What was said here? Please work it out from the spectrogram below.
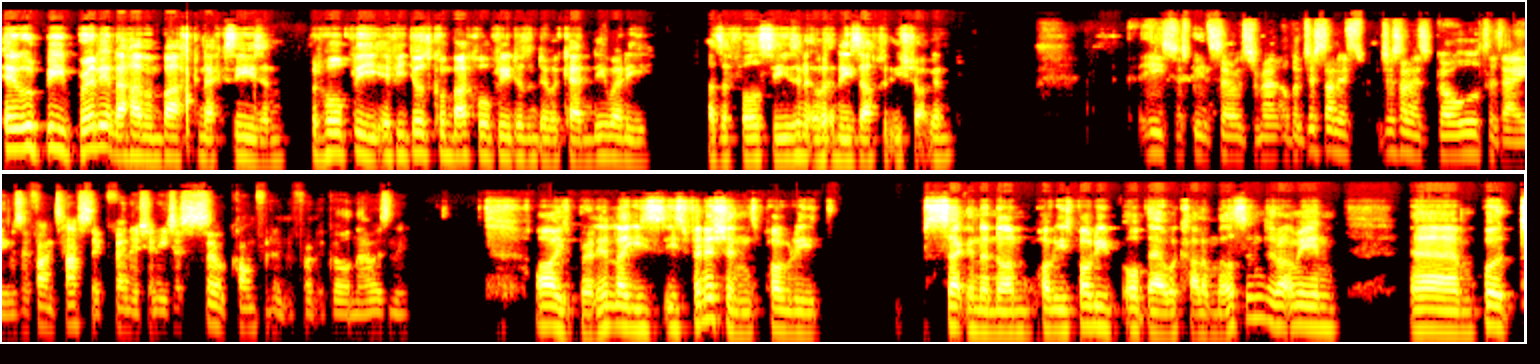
it would be brilliant to have him back next season. But hopefully, if he does come back, hopefully he doesn't do a Kenedy when he has a full season and he's absolutely shocking he's just been so instrumental. But just on his just on his goal today, it was a fantastic finish, and he's just so confident in front of goal now, isn't he? Oh, he's brilliant. Like he's he's finishing probably second to none. Probably he's probably up there with Callum Wilson. Do you know what I mean? Um, but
